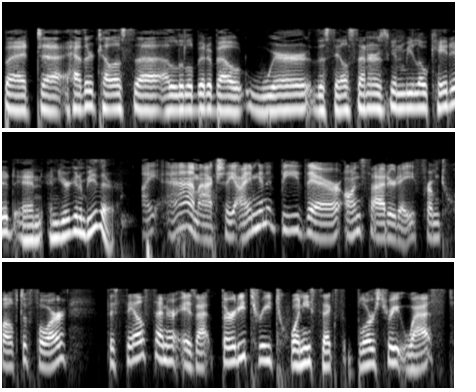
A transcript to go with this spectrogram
but uh, Heather, tell us uh, a little bit about where the sales center is going to be located, and and you're going to be there. I am actually. I'm going to be there on Saturday from 12 to 4. The sales center is at 3326 Bloor Street West.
